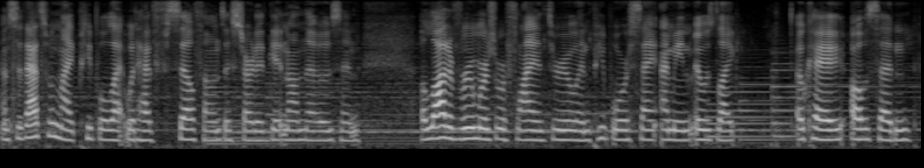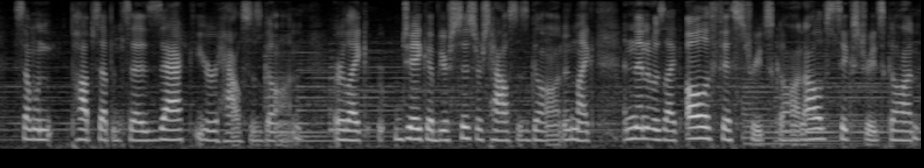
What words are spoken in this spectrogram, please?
And so that's when like people that would have cell phones, they started getting on those, and a lot of rumors were flying through, and people were saying, I mean, it was like, okay, all of a sudden someone pops up and says, Zach, your house is gone, or like Jacob, your sister's house is gone, and like, and then it was like all of Fifth Street's gone, all of Sixth Street's gone.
